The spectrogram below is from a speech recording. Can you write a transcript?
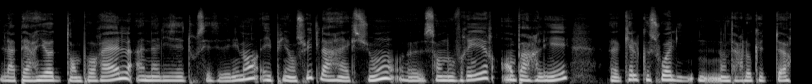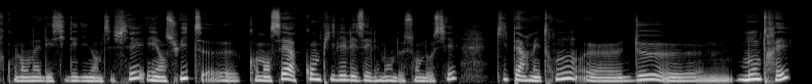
la période temporelle, analyser tous ces éléments et puis ensuite la réaction, s'en ouvrir, en parler, euh, quel que soit l'interlocuteur que l'on a décidé d'identifier, et ensuite euh, commencer à compiler les éléments de son dossier qui permettront euh, de montrer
